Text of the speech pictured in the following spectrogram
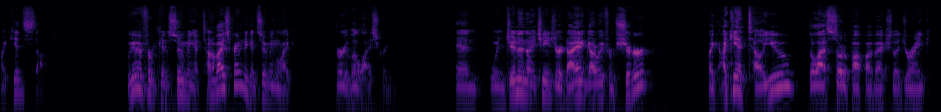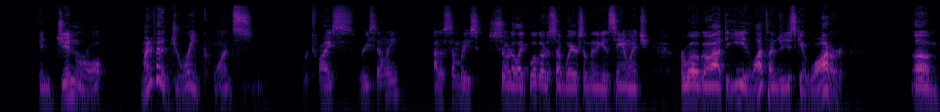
My kids stopped. We went from consuming a ton of ice cream to consuming like very little ice cream. And when Jenna and I changed our diet and got away from sugar, like I can't tell you the last soda pop I've actually drank in general. Might have had a drink once or twice recently out of somebody's soda. Like we'll go to Subway or something to get a sandwich, or we'll go out to eat. A lot of times we just get water. Um,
